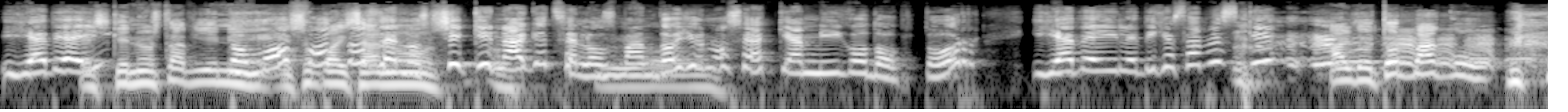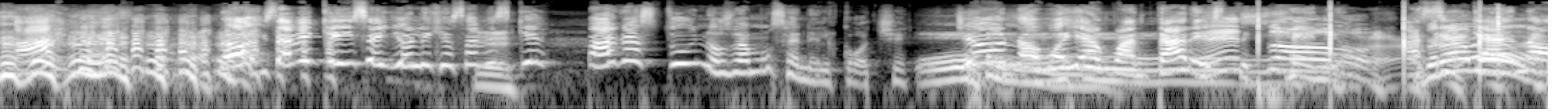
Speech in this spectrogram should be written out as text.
y ya de ahí Es que no está bien tomó eso, fotos de los chicken nuggets, se los mandó yo no sé a qué amigo doctor y ya de ahí le dije, ¿sabes qué? Al doctor Paco. Ah, no, ¿y sabe qué hice yo? Le dije, ¿sabes ¿Qué? Pagas tú y nos vemos en el coche. Yo no voy a aguantar este Eso. genio. Así ¡Bravo! que no,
